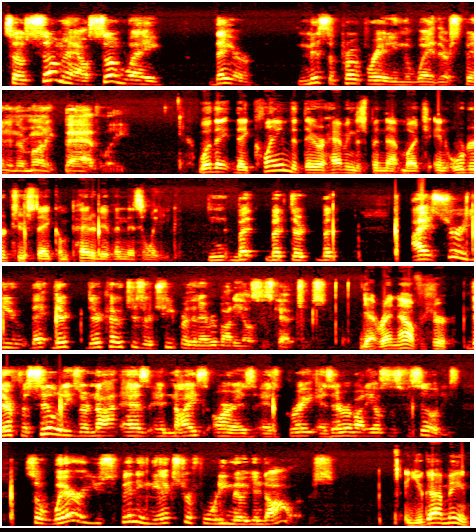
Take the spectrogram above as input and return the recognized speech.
So somehow, some way, they are misappropriating the way they're spending their money badly. well, they they claim that they are having to spend that much in order to stay competitive in this league. But but they're but I assure you, they, their their coaches are cheaper than everybody else's coaches. Yeah, right now for sure. Their facilities are not as nice or as as great as everybody else's facilities. So where are you spending the extra forty million dollars? You got me.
